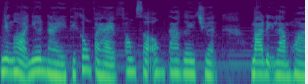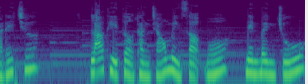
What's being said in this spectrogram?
Nhưng hỏi như này thì không phải Hải Phong sợ ông ta gây chuyện, Mà định làm hòa đấy chứ. Lão thì tưởng thằng cháu mình sợ bố, Nên bênh chú.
